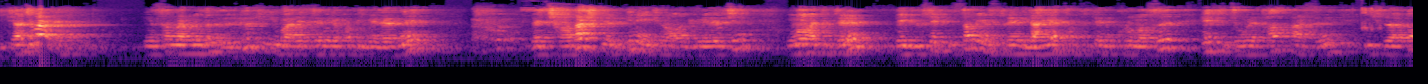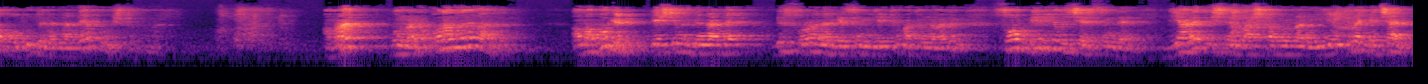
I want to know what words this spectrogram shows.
İhtiyacı var dedi. İnsanlarımızın özgürce ibadetlerini yapabilmelerini ve çağdaş bir din eğitimi alabilmeleri için İmam Hatiplerin ve Yüksek İslam Enstitülerinin ilahiyat fakültelerinin kurulması hepsi Cumhuriyet Halk Partisi'nin iktidarda olduğu dönemlerde yapılmıştır bunlar. Ama bunların olanları vardı. Ama bugün, geçtiğimiz günlerde bir soru önergesi Milli Eğitim Bakanı'na verdim. Son bir yıl içerisinde Diyanet İşleri Başkanlığı'ndan Milli Eğitim'e geçen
